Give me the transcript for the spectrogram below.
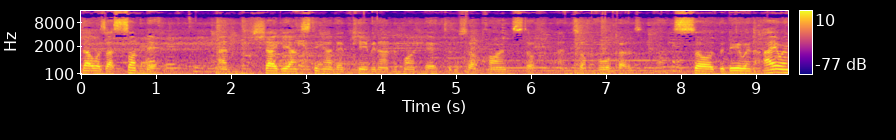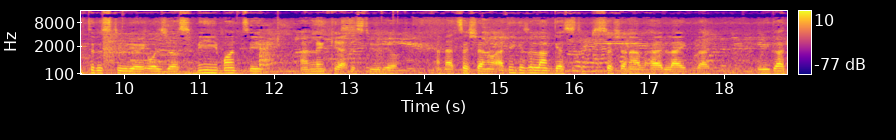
that was a Sunday, and Shaggy and Sting and them came in on the Monday to do some horn stuff and some vocals. So the day when I went to the studio, it was just me, Monty, and Lenky at the studio. And that session, I think, is the longest session I've had like that. We got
